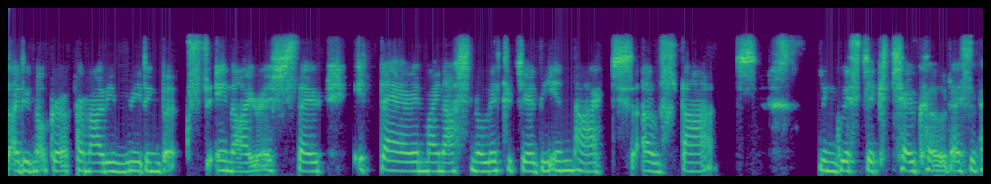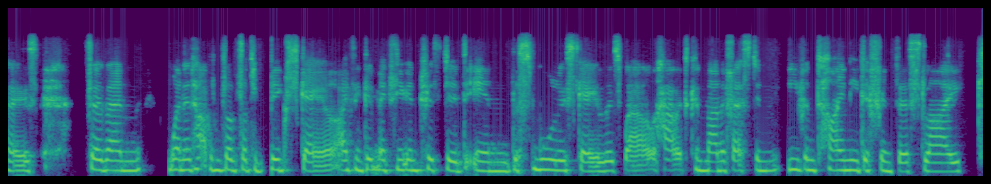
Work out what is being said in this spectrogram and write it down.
I did not grow up primarily reading books in Irish. So it's there in my national literature, the impact of that linguistic chokehold, I suppose. So then when it happens on such a big scale, I think it makes you interested in the smaller scale as well, how it can manifest in even tiny differences like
